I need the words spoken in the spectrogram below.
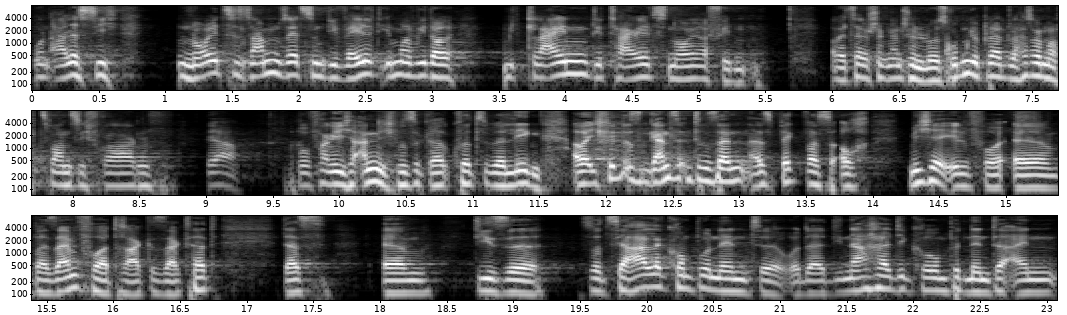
und alles sich neu zusammensetzen und die Welt immer wieder mit kleinen Details neu erfinden. Aber jetzt habe ich schon ganz schön los rumgeblättert. Du hast auch noch 20 Fragen. Ja. Wo fange ich an? Ich muss gerade kurz überlegen. Aber ich finde es einen ganz interessanten Aspekt, was auch Michael vor, äh, bei seinem Vortrag gesagt hat, dass ähm, diese soziale Komponente oder die nachhaltige Komponente einen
